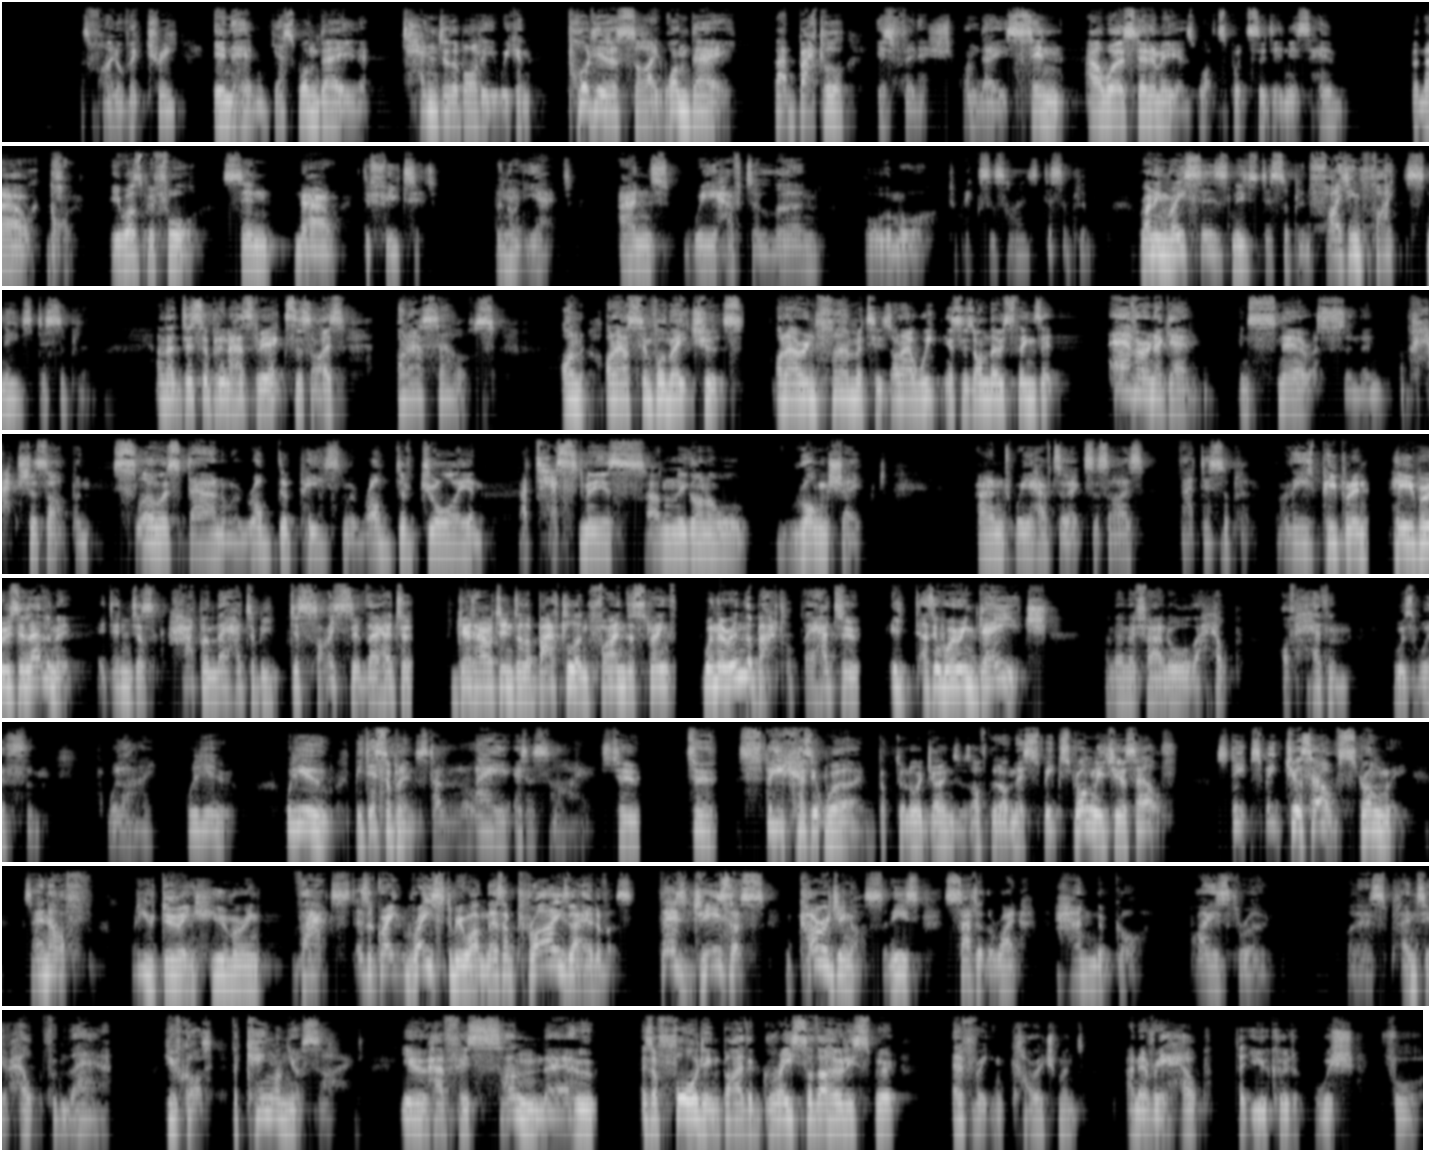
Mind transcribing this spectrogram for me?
It's final victory in him. Yes, one day, the tend to the body, we can put it aside. One day, that battle is finished. One day, sin, our worst enemy, as Watts puts it in his hymn. But now gone. He was before. Sin now defeated. But not yet. And we have to learn all the more to exercise discipline. Running races needs discipline. Fighting fights needs discipline. And that discipline has to be exercised on ourselves, on, on our sinful natures, on our infirmities, on our weaknesses, on those things that ever and again ensnare us and then catch us up and slow us down and we're robbed of peace and we're robbed of joy and our testimony has suddenly gone all wrong shaped. And we have to exercise that discipline. These people in Hebrews 11, it, it didn't just happen. They had to be decisive. They had to get out into the battle and find the strength when they're in the battle. They had to, as it were, engage. And then they found all the help of heaven was with them. Will I? Will you? Will you be disciplined to lay it aside, to, to speak as it were? Dr. Lloyd Jones was often on this. Speak strongly to yourself. Speak to yourself strongly. Say enough. What are you doing humoring that? There's a great race to be won. There's a prize ahead of us. There's Jesus encouraging us and he's sat at the right hand of God by his throne. Well, there's plenty of help from there. You've got the king on your side. You have his son there who is affording by the grace of the Holy Spirit every encouragement and every help that you could wish for.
